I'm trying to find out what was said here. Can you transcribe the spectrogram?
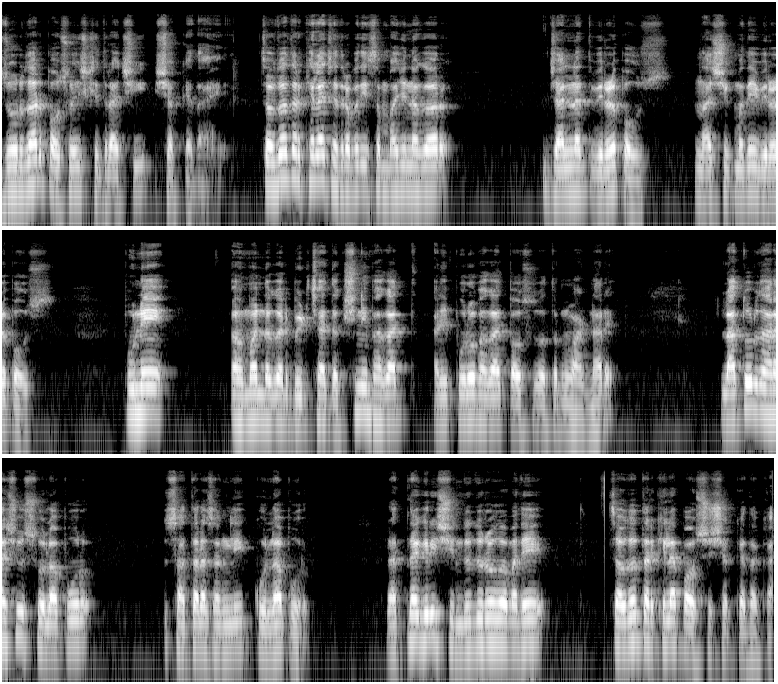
जोरदार पावसाळी क्षेत्राची शक्यता आहे. चौदा तारखेला छत्रपती संभाजीनगर जालन्यात विरळ पाऊस नाशिकमध्ये विरळ पाऊस. पुणे अहमदनगर बीडच्या दक्षिणी भागात आणि पूर्व भागात पावसाचं वातावरण वाढणार. आहे लातूर धाराशिव सोलापूर सातारा सांगली कोल्हापूर रत्नागिरी सिंधुदुर्गमध्ये चौदा तारखेला पावसाची शक्यता काय?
